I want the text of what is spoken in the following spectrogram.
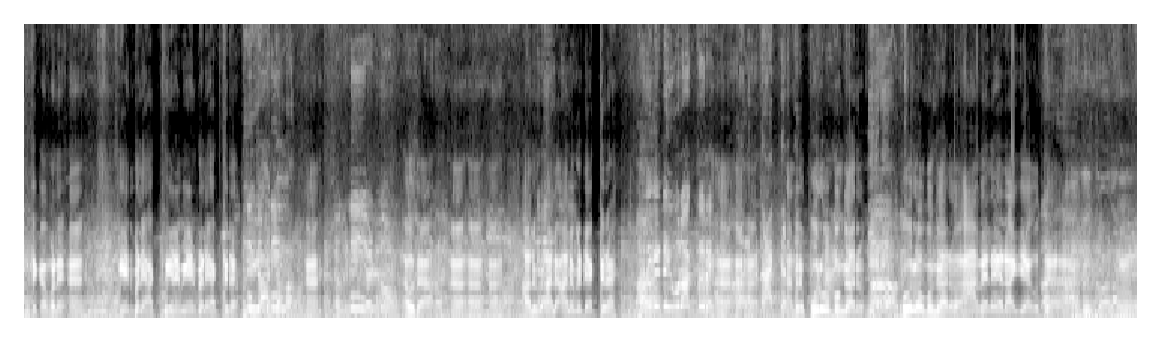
ಕೃತಿಕಾ ಮಳೆ ಏನ್ ಬೆಳೆ ಹಾಕ್, ಏನ್ ಏನ್ ಬೆಳೆ ಹಾಕ್ತೀರಾ? ಹೌದಾ? ಆಲೂ ಆಲೂ, ಆಲೂಗಡ್ಡೆ ಹಾಕ್ತೀರಾ? ಅಂದ್ರೆ ಪೂರ್ವ ಮುಂಗಾರು ಪೂರ್ವ ಮುಂಗಾರು ಆಮೇಲೆ ರಾಗಿ ಆಗುತ್ತೆ. ಹ್ಮ್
